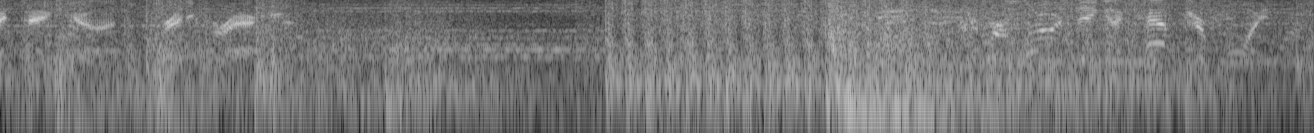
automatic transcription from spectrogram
Attack! Anti-tank gun, ready for action. We're losing a capture point.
